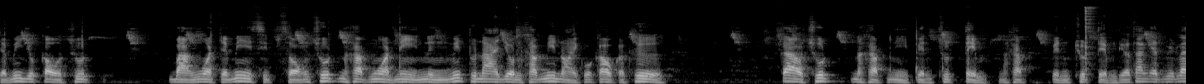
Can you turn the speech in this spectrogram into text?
จะมีอยู่เก้าชุด บางงวดจะมีสิบสองชุดนะครับ งวดนี้หนึ่งมิถุนายนครับมีหน่อยกว่าเก้าก็คือเก้าชุดนะครับ นี่เป็นชุดเต็มนะครับ เป็นชุดเต็มเดี๋ยวทางแอดวิไล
